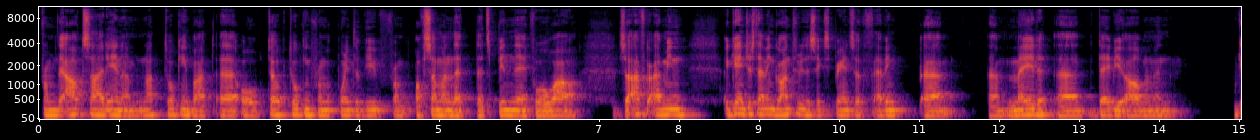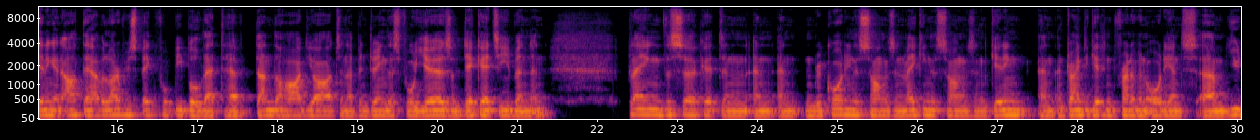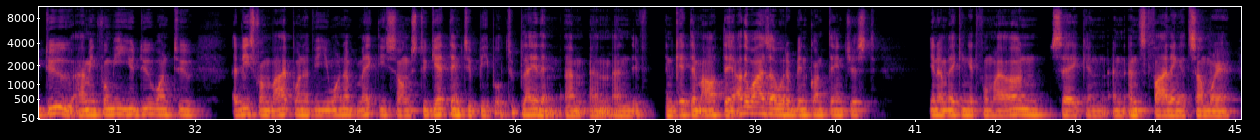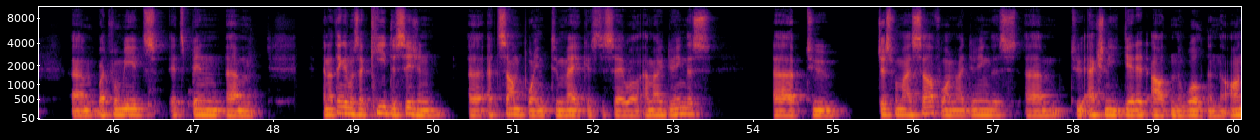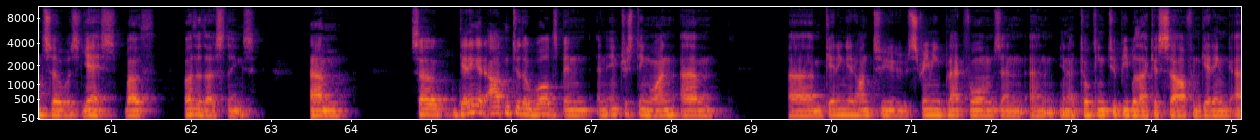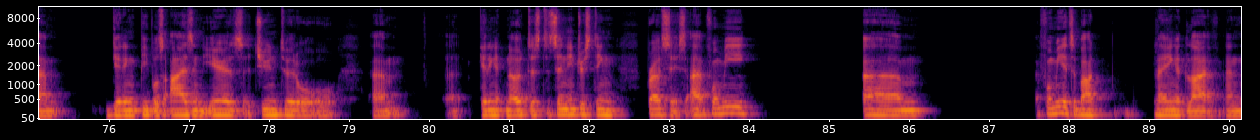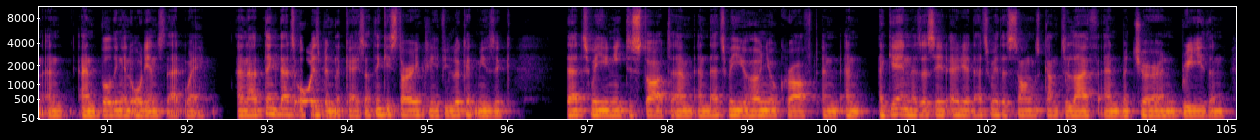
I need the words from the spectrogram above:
from the outside in. I'm not talking about uh, or talk, talking from a point of view from of someone that that's been there for a while. So I've got, I mean, again, just having gone through this experience of having um, um, made a debut album and getting it out there, I have a lot of respect for people that have done the hard yards and have been doing this for years and decades even and playing the circuit and, and, and recording the songs and making the songs and getting and, and trying to get in front of an audience, um, you do. I mean, for me, you do want to, at least from my point of view, you want to make these songs to get them to people, to play them, um, and, and if and get them out there. Otherwise, I would have been content just, you know, making it for my own sake and and, and filing it somewhere. Um, but for me, it's it's been, um, and I think it was a key decision uh, at some point to make is to say, well, am I doing this uh, to just for myself, or am I doing this um, to actually get it out in the world? And the answer was yes, both both of those things. Um, so getting it out into the world's been an interesting one. Um, getting it onto streaming platforms and and you know talking to people like yourself and getting um, getting people's eyes and ears attuned to it or, or um, uh, getting it noticed. It's an interesting process. Uh, for me, um, for me, it's about playing it live and and and building an audience that way. And I think that's always been the case. I think historically, if you look at music, that's where you need to start, um, and that's where you hone your craft. And and again, as I said earlier, that's where the songs come to life and mature and breathe and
